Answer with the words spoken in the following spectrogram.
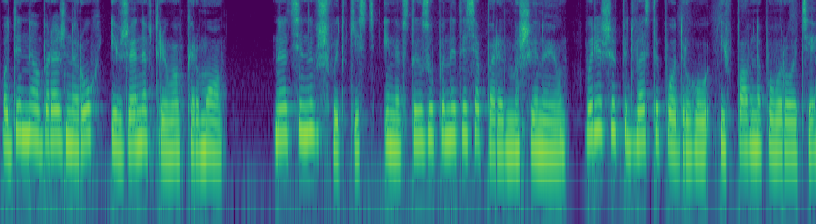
Один необережний рух і вже не втримав кермо. Не оцінив швидкість і не встиг зупинитися перед машиною. Вирішив підвести подругу і впав на повороті.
